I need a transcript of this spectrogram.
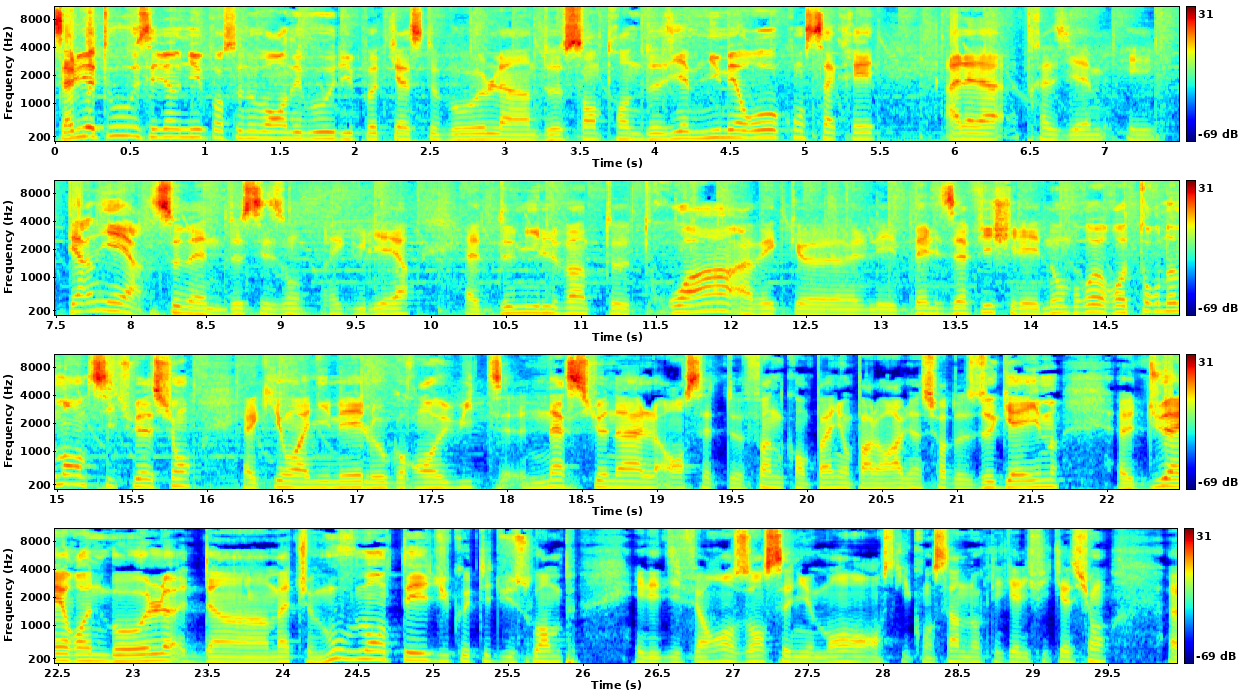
Salut à tous et bienvenue pour ce nouveau rendez-vous du podcast Ball, un 232e numéro consacré à la 13e et dernière semaine de saison régulière 2023 avec euh, les belles affiches et les nombreux retournements de situation euh, qui ont animé le Grand 8 national en cette fin de campagne. On parlera bien sûr de The Game, euh, du Iron Ball, d'un match mouvementé du côté du Swamp et des différents enseignements en ce qui concerne donc les qualifications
